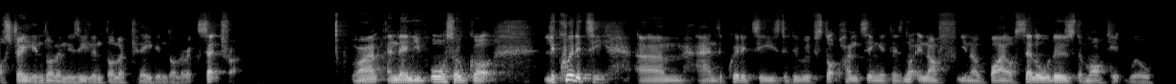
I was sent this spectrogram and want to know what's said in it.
Australian dollar, New Zealand dollar, Canadian dollar, etc right? And then you've also got liquidity, um, and liquidity is to do with stop hunting. If there's not enough, you know, buy or sell orders, the market will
